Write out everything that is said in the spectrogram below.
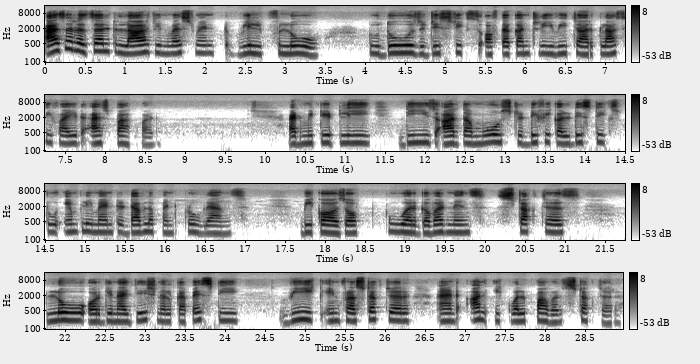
As a result, large investment will flow to those districts of the country which are classified as backward. Admittedly, these are the most difficult districts to implement development programs because of poor governance structures, low organizational capacity, weak infrastructure, and unequal power structure.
